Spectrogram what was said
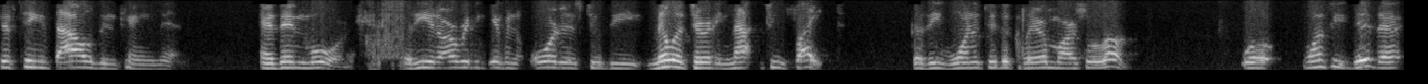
15,000 came in and then more. But he had already given orders to the military not to fight because he wanted to declare martial law. Well, once he did that,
